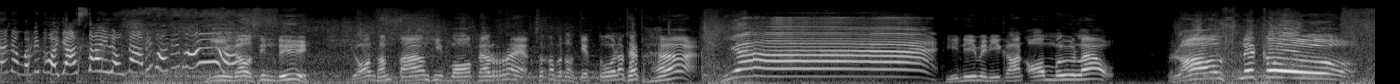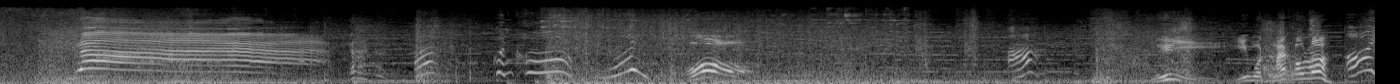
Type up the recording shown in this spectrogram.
นั้นน่ะมันไม่พอยาไส้หรอกนะไม่พอไม่พอนี่เงาสิ้นดียยอมทำตามที่บอกแต่แรกซะก็ไม่ต้องเจ็บตัวแล้วแท้ย่าๆทีนี้ไม่มีการออมมือแล้วลาวสเนกเกอร์ โอ้อะนี่ยิงหมดแม็กแล้วเหรอโอ้ย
